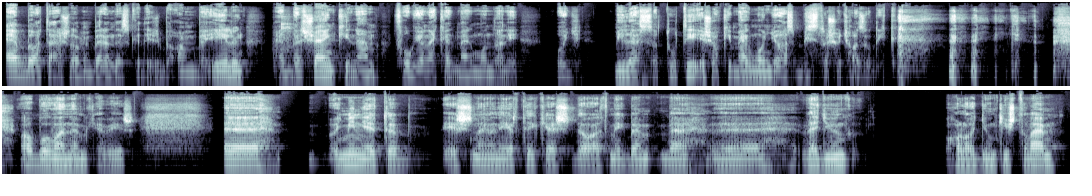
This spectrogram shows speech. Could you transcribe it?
ebbe a társadalmi berendezkedésbe, amiben élünk, ebben senki nem fogja neked megmondani, hogy mi lesz a tuti, és aki megmondja, az biztos, hogy hazudik. Abból van nem kevés. E, hogy minél több és nagyon értékes dalt még be, be e, vegyünk, haladjunk is tovább.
